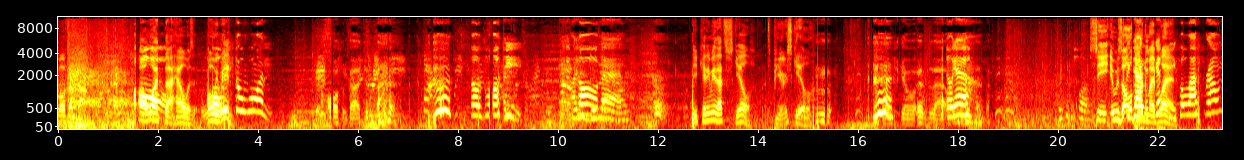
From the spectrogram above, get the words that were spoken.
Both up top. Oh, what the hell was it? Whoa, Oh, we we win. Still won. Awesome, guys. Just that was lucky. I Oh, did man. Are you kidding me? That's skill. That's pure skill. skill into that. Hell yeah. This is fun. See, it was all Hey, a part did of my you get plan. Tifo last round?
